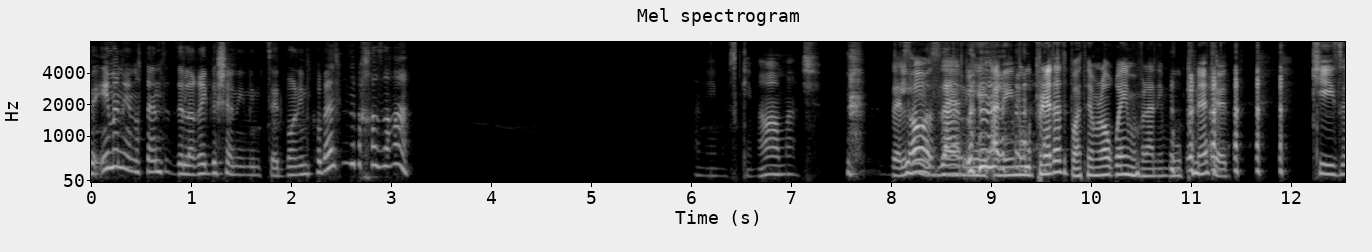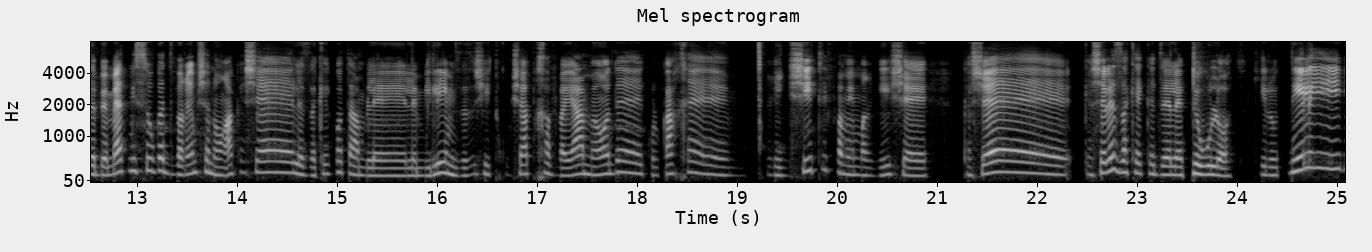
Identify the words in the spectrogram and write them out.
ואם אני נותנת את זה לרגע שאני נמצאת בו, אני מקבלת את זה בחזרה. אני מסכימה ממש. זה לא, זה, אני, אני מאופנטת פה, אתם לא רואים, אבל אני מאופנטת. כי זה באמת מסוג הדברים שנורא קשה לזקק אותם למילים, זה איזושהי תחושת חוויה מאוד אה, כל כך אה, רגשית לפעמים מרגיש, שקשה לזקק את זה לפעולות. כאילו, תני לי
